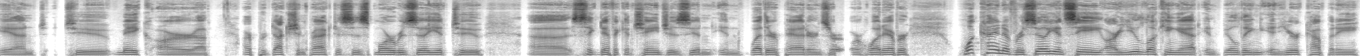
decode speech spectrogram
and to make our uh, our production practices more resilient to uh, significant changes in, in weather patterns or, or whatever. What kind of resiliency are you looking at in building in your company,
